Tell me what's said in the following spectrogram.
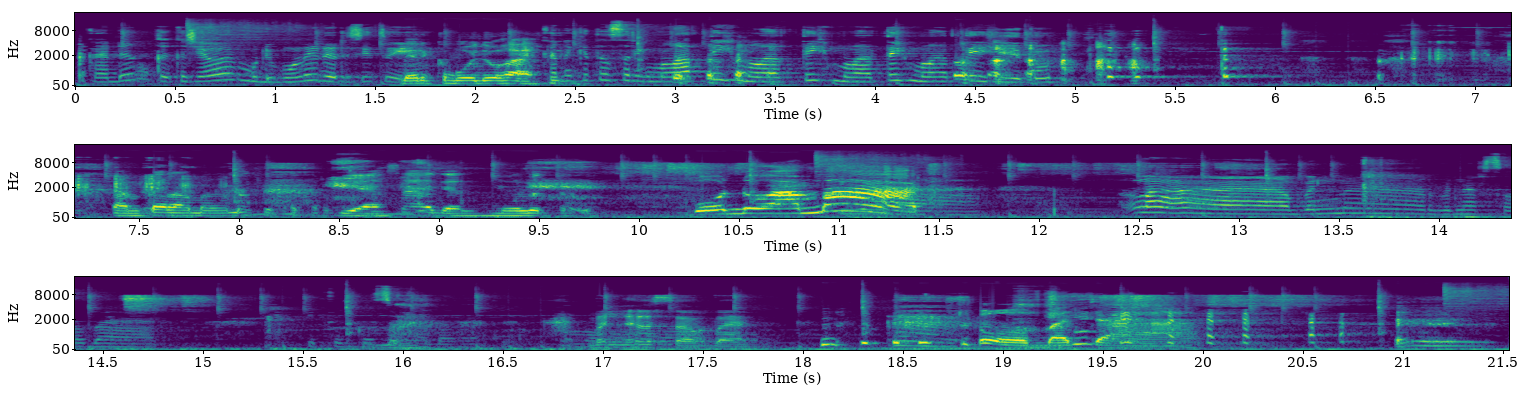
kadang kekecewaan mau dimulai dari situ ya. Dari kebodohan. Karena kita sering melatih melatih melatih melatih gitu. Sampai lama-lama kita terbiasa dan mulut terus. Bodoh amat. Nah bener bener sobat. Itu gue suka banget. Bener sobat. sobat cah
